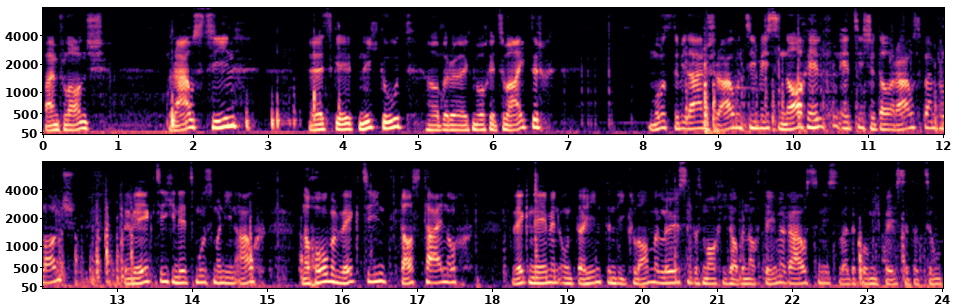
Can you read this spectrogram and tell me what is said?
beim Flansch rausziehen. Es geht nicht gut, aber äh, ich mache jetzt weiter musste mit einem Schraubenzieher ein bisschen nachhelfen. Jetzt ist er da raus beim Plansch, bewegt sich und jetzt muss man ihn auch nach oben wegziehen, das Teil noch wegnehmen und da hinten die Klammer lösen. Das mache ich aber nachdem er draußen ist, weil da komme ich besser dazu.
